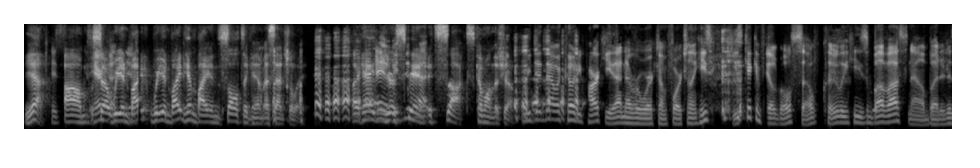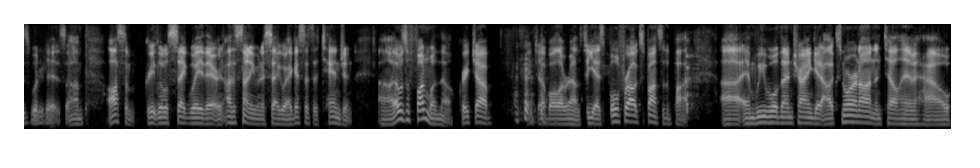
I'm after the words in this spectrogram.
Yeah. His, um. His so we invite we invite him by insulting him essentially. like, hey, hey your skin it sucks. Come on the show. We did that with Cody Parkey. That never worked, unfortunately. He's he's kicking field goals, so clearly he's above us now. But it is what it is. Um. Awesome. Great little segue there. Oh, that's not even a segue. I guess that's a tangent. Uh, that was a fun one though. Great job. Great job all around. So yes, Bullfrog sponsor the pot, uh, and we will then try and get Alex Noren on and tell him how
